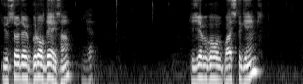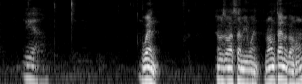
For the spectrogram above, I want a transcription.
you saw their good old days, huh? Yep. Did you ever go watch the games? Yeah. When? When was the last time you went? A long time ago, huh?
